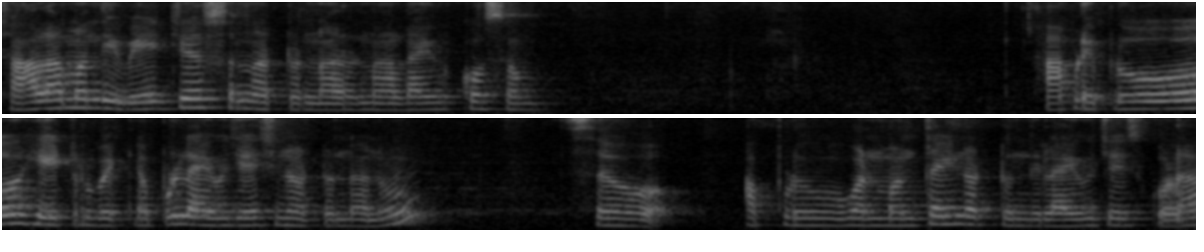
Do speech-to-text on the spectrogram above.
చాలామంది వెయిట్ చేస్తున్నట్టున్నారు నా లైవ్ కోసం. అప్పుడు ఎప్పుడో హీటర్ పెట్టినప్పుడు లైవ్ చేసినట్టున్నాను. సో అప్పుడు వన్ మంత్ అయినట్టుంది లైవ్ చేసి కూడా.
